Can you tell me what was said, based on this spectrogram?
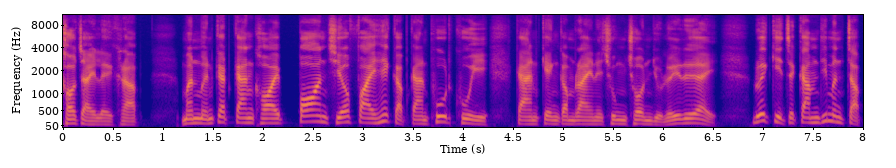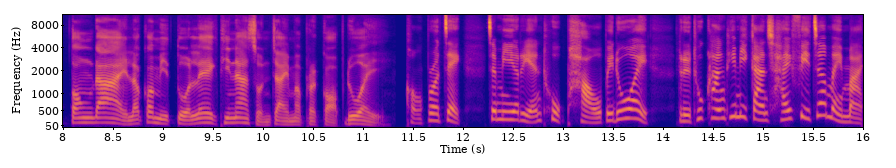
เข้าใจเลยครับ มันเหมือนกับการคอยป้อนเชื้อไฟให้กับการพูดคุย การเก็งกำไรในชุมชนอยู่เรื่อย ๆ ด้วยกิจกรรมที่มันจับต้องได้ แล้วก็มีตัวเลขที่น่าสนใจมาประกอบด้วย ของโปรเจกต์จะมีเหรียญถูกเผาไปด้วย หรือทุกครั้งที่มีการใช้ฟีเจอร์ใหม่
